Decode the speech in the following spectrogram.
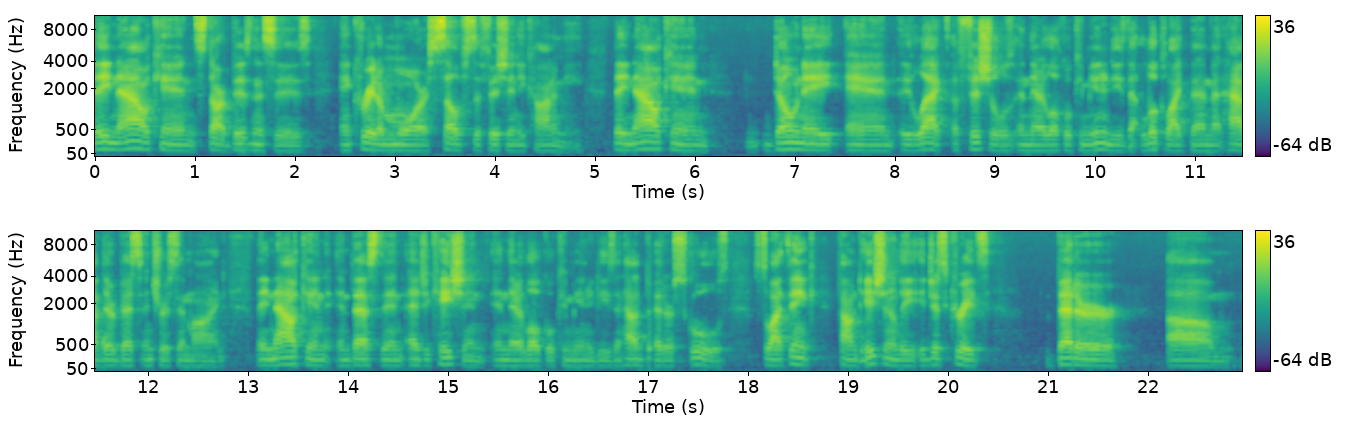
they now can start businesses and create a more self-sufficient economy. They now can donate and elect officials in their local communities that look like them, that have their best interests in mind. They now can invest in education in their local communities and have better schools. So I think foundationally, it just creates better um,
